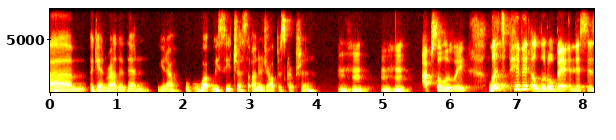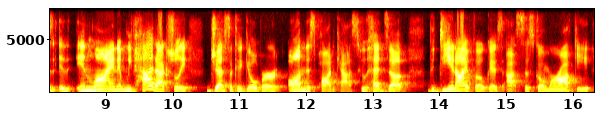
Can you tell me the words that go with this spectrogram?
Um, again, rather than you know what we see just on a job description. Mm-hmm, mm-hmm, absolutely. Let's pivot a little bit, and this is in line. And we've had actually Jessica Gilbert on this podcast, who heads up the DNI focus at Cisco Meraki.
